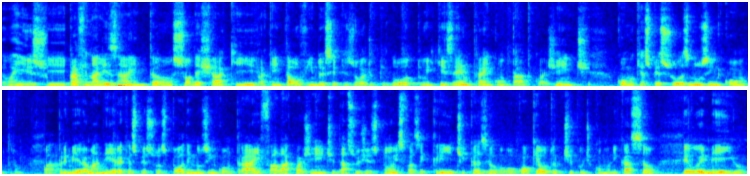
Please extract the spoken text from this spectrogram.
Então é isso. E para finalizar, então, só deixar aqui para quem está ouvindo esse episódio piloto e quiser entrar em contato com a gente, como que as pessoas nos encontram. A primeira maneira que as pessoas podem nos encontrar e falar com a gente, dar sugestões, fazer críticas ou, ou qualquer outro tipo de comunicação, pelo e-mail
